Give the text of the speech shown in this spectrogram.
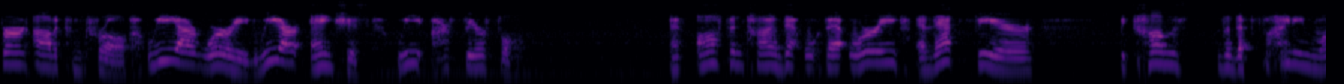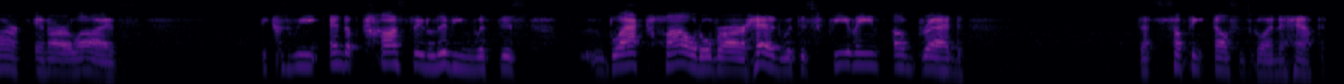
burn out of control, we are worried, we are anxious, we are fearful. And oftentimes that, that worry and that fear becomes the defining mark in our lives because we end up constantly living with this black cloud over our head with this feeling of dread that something else is going to happen.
